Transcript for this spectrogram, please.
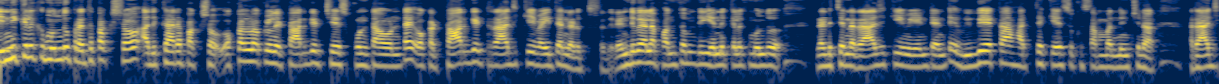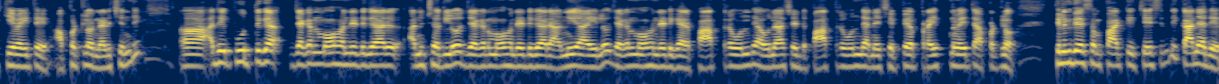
ఎన్నికలకు ముందు ప్రతిపక్షం అధికార పక్షం ఒకరినొకరిని టార్గెట్ చేసుకుంటా ఉంటే ఒక టార్గెట్ రాజకీయం అయితే నడుస్తుంది. రెండు వేల పంతొమ్మిది ఎన్నికలకు ముందు నడిచిన రాజకీయం ఏంటంటే వివేక హత్య కేసుకు సంబంధించిన రాజకీయం అయితే అప్పట్లో నడిచింది. అది పూర్తిగా జగన్మోహన్ రెడ్డి గారు అనుచరులు జగన్మోహన్ రెడ్డి గారి అనుయాయులు జగన్మోహన్ రెడ్డి గారి పాత్ర ఉంది అవినాష్ రెడ్డి పాత్ర ఉంది అనే చెప్పే ప్రయత్నం అయితే అప్పట్లో తెలుగుదేశం పార్టీ చేసింది. కానీ అది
